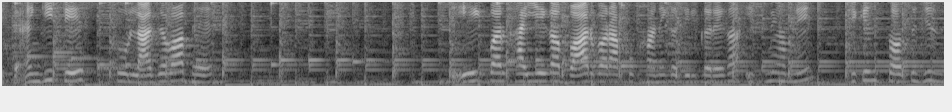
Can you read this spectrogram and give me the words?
इसकी टैंगी टेस्ट तो लाजवाब है। एक बार खाइएगा, बार बार आपको खाने का दिल करेगा। इसमें हमने चिकन सॉसेजेस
